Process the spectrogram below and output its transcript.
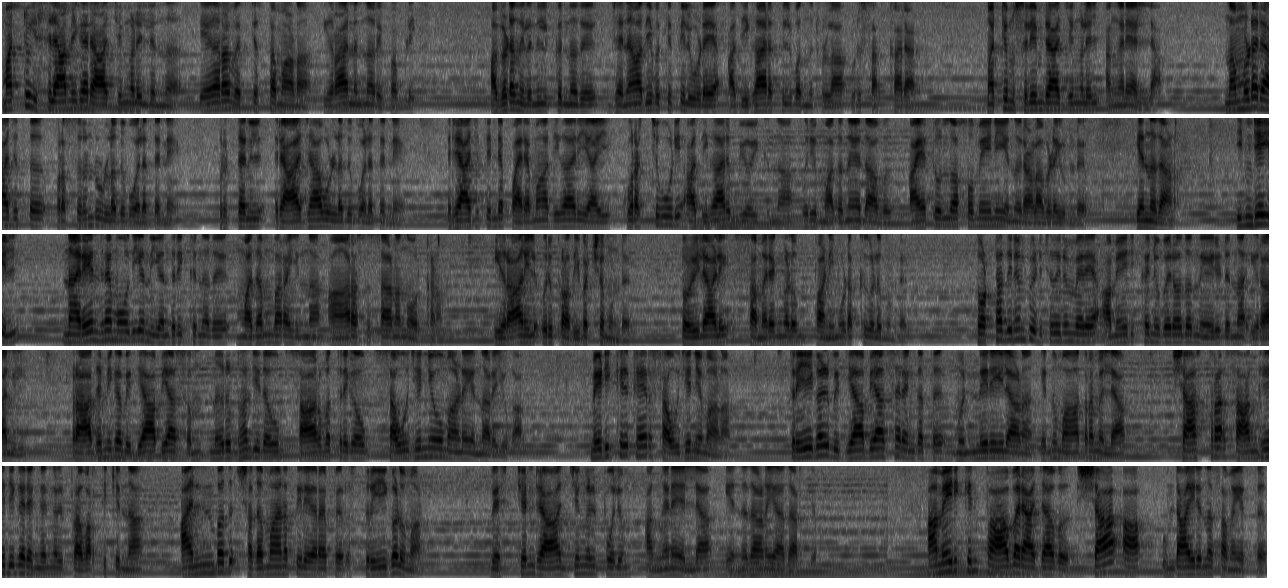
മറ്റു ഇസ്ലാമിക രാജ്യങ്ങളിൽ നിന്ന് ഏറെ വ്യത്യസ്തമാണ് ഇറാൻ എന്ന റിപ്പബ്ലിക്. അവിടെ നിലനിൽക്കുന്നത് ജനാധിപത്യത്തിലൂടെ അധികാരത്തിൽ വന്നിട്ടുള്ള ഒരു സർക്കാരാണ്. മറ്റ് മുസ്ലിം രാജ്യങ്ങളിൽ അങ്ങനെയല്ല. നമ്മുടെ രാജ്യത്ത് പ്രസിഡന്റ് ഉള്ളതുപോലെ തന്നെ ബ്രിട്ടനിൽ രാജാവ് ഉള്ളതുപോലെ തന്നെ രാജ്യത്തിന്റെ പരമാധികാരിയായി കുറച്ചുകൂടി അധികാരം ഉപയോഗിക്കുന്ന ഒരു മതനേതാവ് അയത്തുള്ള ഹൊമേനി എന്നൊരാൾ അവിടെയുണ്ട് എന്നതാണ്. ഇന്ത്യയിൽ നരേന്ദ്രമോദിയെ നിയന്ത്രിക്കുന്നത് മതം പറയുന്ന ആർ എസ് എസ് ആണെന്ന് ഓർക്കണം. ഇറാനിൽ ഒരു പ്രതിപക്ഷമുണ്ട്. തൊഴിലാളി സമരങ്ങളും പണിമുടക്കുകളുമുണ്ട്. തൊട്ടതിനും പിടിച്ചതിനും വരെ അമേരിക്കൻ ഉപരോധം നേരിടുന്ന ഇറാനിൽ പ്രാഥമിക വിദ്യാഭ്യാസം നിർബന്ധിതവും സാർവത്രികവും സൗജന്യവുമാണ് എന്നറിയുക. മെഡിക്കൽ കെയർ സൗജന്യമാണ്. സ്ത്രീകൾ വിദ്യാഭ്യാസ രംഗത്ത് മുൻനിരയിലാണ് എന്നു മാത്രമല്ല ശാസ്ത്ര സാങ്കേതിക രംഗങ്ങൾ പ്രവർത്തിക്കുന്ന അൻപത് ശതമാനത്തിലേറെ പേർ സ്ത്രീകളുമാണ്. വെസ്റ്റേൺ രാജ്യങ്ങൾ പോലും അങ്ങനെയല്ല എന്നതാണ് യാഥാർത്ഥ്യം. അമേരിക്കൻ പാവരാജാവ് ഷാ ആ ഉണ്ടായിരുന്ന സമയത്ത്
